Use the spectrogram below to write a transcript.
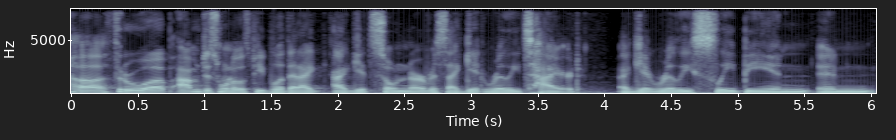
uh, threw up. I'm just one of those people that I, I get so nervous, I get really tired. I get really sleepy and and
